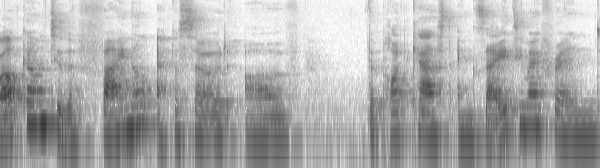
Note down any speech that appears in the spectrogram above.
welcome to the final episode of the podcast Anxiety, My Friend,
